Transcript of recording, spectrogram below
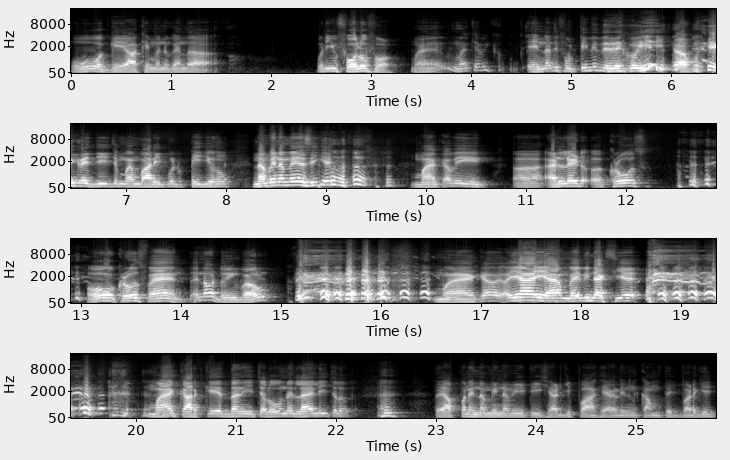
ਉਹ ਅੱਗੇ ਆ ਕੇ ਮੈਨੂੰ ਕਹਿੰਦਾ, what ਯੂ ਫੋਲੋ follow ਮੈਂ ਮੈਂ ਕਿਹਾ ਵੀ ਇਹਨਾਂ ਦੀ ਫੁੱਟੀ ਨਹੀਂ ਦੇ ਦੇ ਕੋਈ। ਆਪਣੀ ਅੰਗਰੇਜ਼ੀ ਚ ਮੈਂ ਮਾਰੀ ਫੁੱਟੀ ਜਦੋਂ ਨਵੇਂ ਨਵੇਂ ਸੀਗੇ। ਮੈਂ ਕਿਹਾ ਵੀ Adelaide crows oh crows fan they not doing ਵੈਲ ਮੈਂ ਕਿਹਾ ਯਾ ਯਾ ਵੀ ਨੈਕਸਟ ਈਅਰ ਮੈਂ ਕਰਕੇ ਇਦਾਂ ਦੀ, ਚਲੋ, ਉਹਨੇ ਲੈ ਲਈ, ਚਲੋ। ਤੇ ਆਪਾਂ ਨੇ ਨਵੀਂ ਨਵੀਂ ਟੀ-ਸ਼ਰਟ ਜੀ ਪਾ ਕੇ ਅਗਲੇ ਦਿਨ ਕੰਮ ਤੇ ਵੜ ਗਏ।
